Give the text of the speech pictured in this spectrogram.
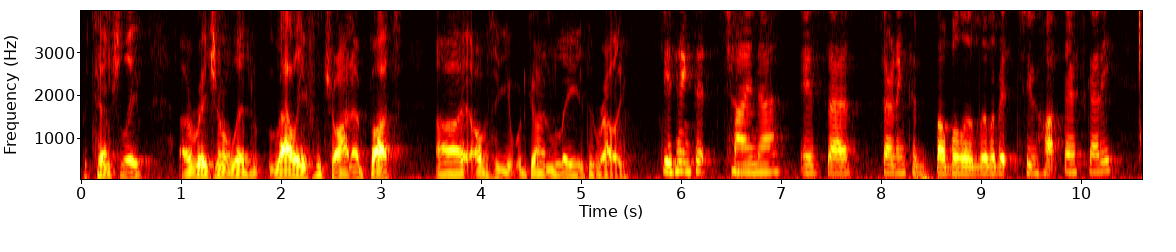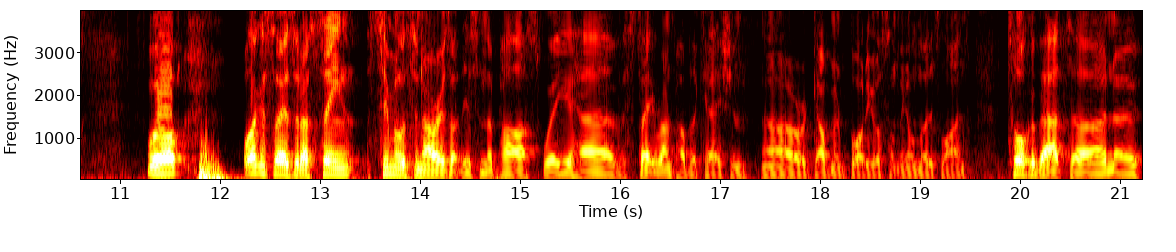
potentially a regional-led rally from China, but uh, obviously it would go and lead the rally. Do you think that China is uh, starting to bubble a little bit too hot there, Scotty? Well, all I can say is that I've seen similar scenarios like this in the past where you have a state run publication uh, or a government body or something on those lines talk about uh, you know,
